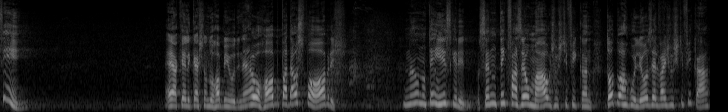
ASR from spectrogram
Sim. É aquele questão do Robin Hood, né? Eu roubo para dar aos pobres. Não, não tem isso, querido. Você não tem que fazer o mal justificando. Todo orgulhoso ele vai justificar.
